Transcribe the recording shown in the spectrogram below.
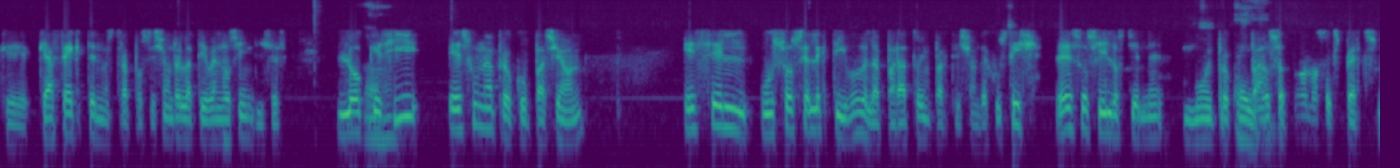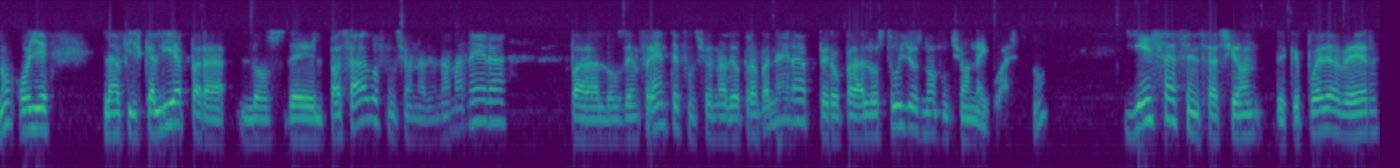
que, afecte nuestra posición relativa en los índices. Lo que sí es una preocupación es el uso selectivo del aparato de impartición de justicia. Eso sí los tiene muy preocupados a todos los expertos, ¿no? Oye, la fiscalía para los del pasado funciona de una manera, para los de enfrente funciona de otra manera, pero para los tuyos no funciona igual, ¿no? Y esa sensación de que puede haber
